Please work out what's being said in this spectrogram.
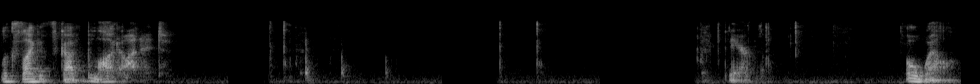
Looks like it's got blood on it. There. Oh well.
